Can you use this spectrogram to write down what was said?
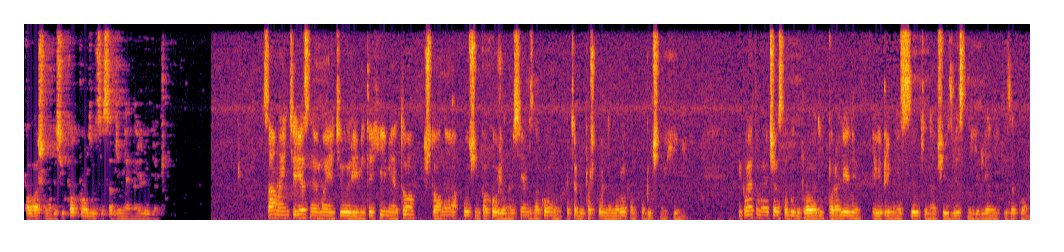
по-вашему, до сих пор пользуются современные люди. Самое интересное в моей теории метахимия то, что она очень похожа на всем знакомую, хотя бы по школьным урокам, обычную химию. И поэтому я часто буду проводить параллели или прямые ссылки на общеизвестные явления и законы.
